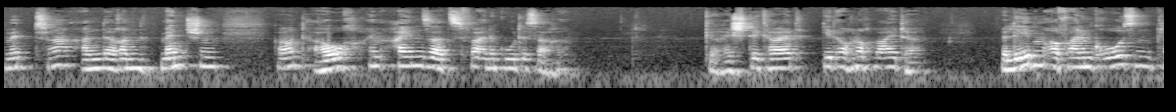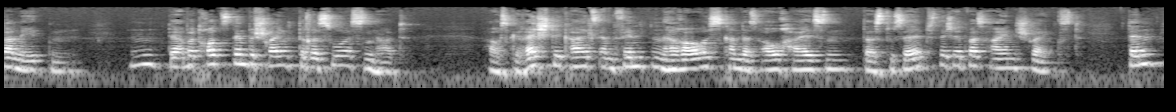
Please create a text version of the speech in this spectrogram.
mit äh, anderen Menschen und auch im Einsatz für eine gute Sache. Gerechtigkeit geht auch noch weiter. Wir leben auf einem großen Planeten, hm, der aber trotzdem beschränkte Ressourcen hat. Aus Gerechtigkeitsempfinden heraus kann das auch heißen, dass du selbst dich etwas einschränkst. Denn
